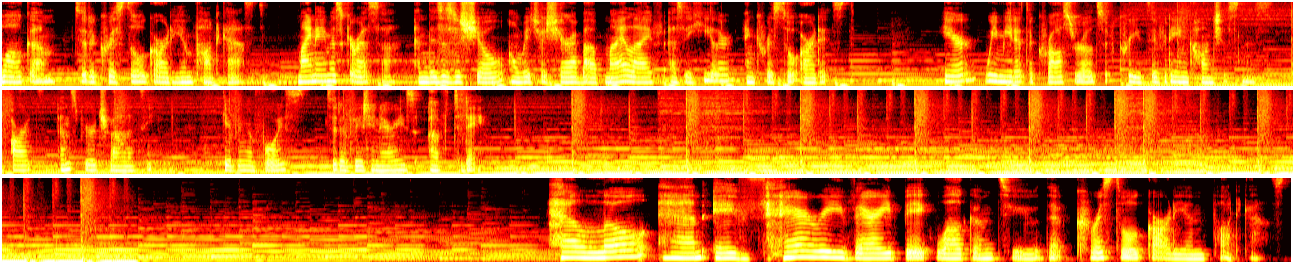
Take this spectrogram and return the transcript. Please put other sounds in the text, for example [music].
Welcome to the Crystal Guardian podcast. My name is Caressa, and this is a show on which I share about my life as a healer and crystal artist. Here, we meet at the crossroads of creativity and consciousness, art and spirituality, giving a voice to the visionaries of today. Hello, and a very, very big welcome to the Crystal Guardian podcast.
